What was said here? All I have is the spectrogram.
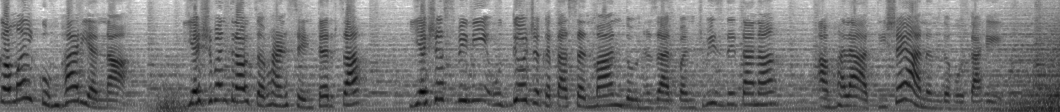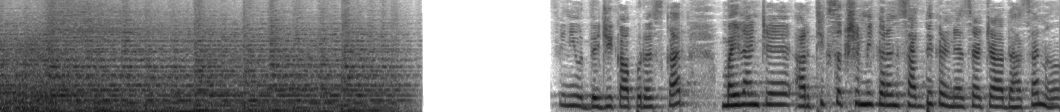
कमल कुंभार यांना यशवंतराव चव्हाण सेंटरचा यशस्विनी उद्योजकता सन्मान दोन हजार पंचवीस देताना आम्हाला अतिशय आनंद होत आहे. यशस्विनी उद्योजिका पुरस्कार महिलांचे आर्थिक सक्षमीकरण साध्य करण्याच्या धासानं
